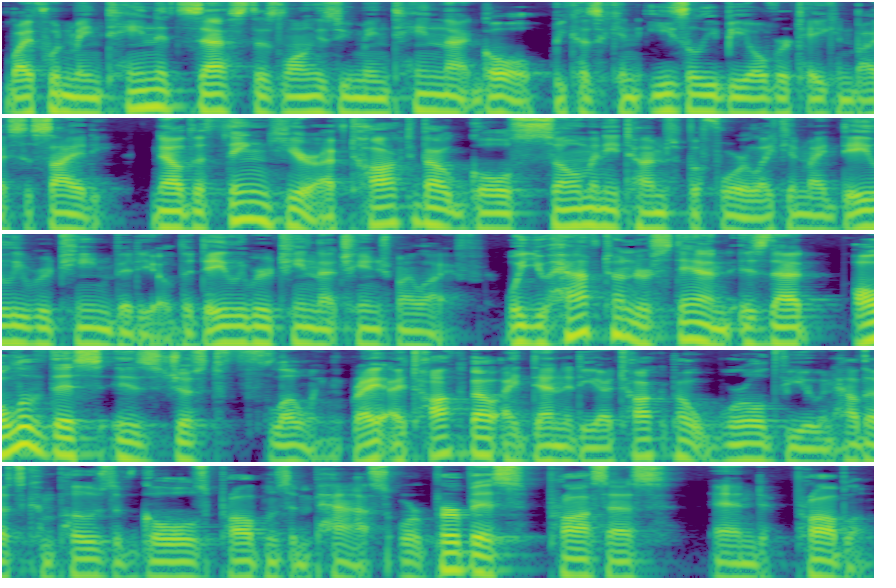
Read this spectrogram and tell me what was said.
Life would maintain its zest as long as you maintain that goal because it can easily be overtaken by society. Now, the thing here, I've talked about goals so many times before, like in my daily routine video, the daily routine that changed my life. What you have to understand is that all of this is just flowing, right? I talk about identity, I talk about worldview and how that's composed of goals, problems, and past, or purpose, process, and problem.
